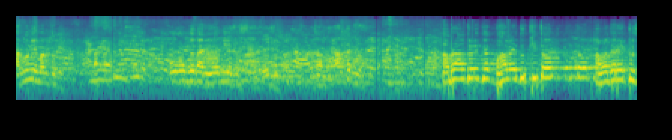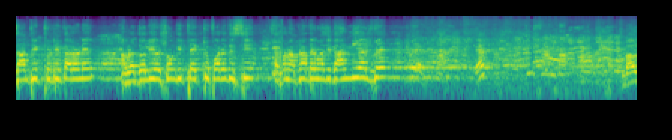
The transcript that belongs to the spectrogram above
হারমোনিয়াম আনতে হবে। ওকে বাড়ি, ও নিয়ে। আমরা আন্তরিকভাবে দুঃখিত। আমাদের একটু যান্ত্রিক ত্রুটির কারণে আমরা দলীয় সঙ্গীতটা একটু পরে দিচ্ছি। এখন আপনাদের মাঝে গান নিয়ে আসবে। গান।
